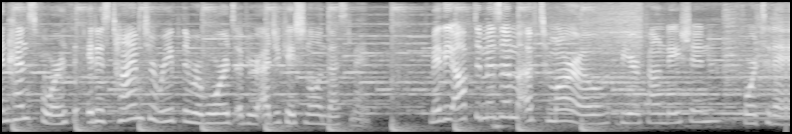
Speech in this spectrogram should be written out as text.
and henceforth, it is time to reap the rewards of your educational investment. May the optimism of tomorrow be your foundation for today.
